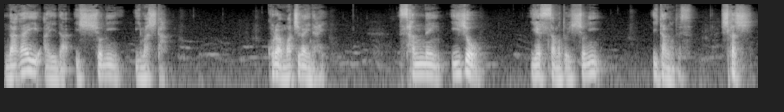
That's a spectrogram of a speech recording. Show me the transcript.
長い間一緒にいました。これは間違いない。3年以上イエス様と一緒にいたのです。しかし、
